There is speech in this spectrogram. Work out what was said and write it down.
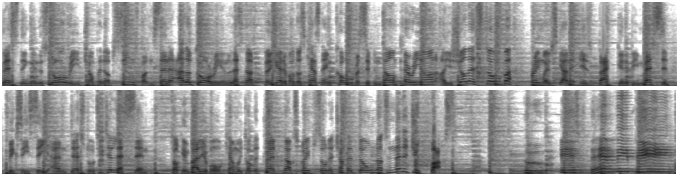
best thing in the story, chomping up scenes, front and center allegory. And let's not forget about those cats named Cobra, sipping Dom Perignon. Are you sure they're sober? Brainwave Scanner is back, gonna be messing. Big CC and Destro teach a lesson. Talking valuable, can we talk the dreadnoughts, grape soda, chocolate donuts, and then the jukebox? Who is the MVP?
